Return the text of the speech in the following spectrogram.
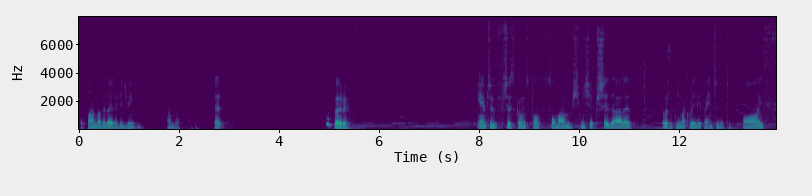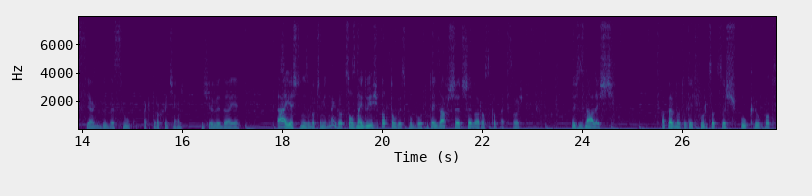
O, panda wydaje takie dźwięki? Panda. E... Super. Nie wiem, czy wszystko stąd, co mam, mi się przyda, ale szkoda, nie ma kolejnej pajęczyny. Czy... Oj, jakby bez łuku, tak trochę ciężko mi się wydaje. A, jeszcze nie zobaczymy jednego, co znajduje się pod tą wyspą, bo tutaj zawsze trzeba rozkopać coś, coś znaleźć. Na pewno tutaj twórca coś ukrył pod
